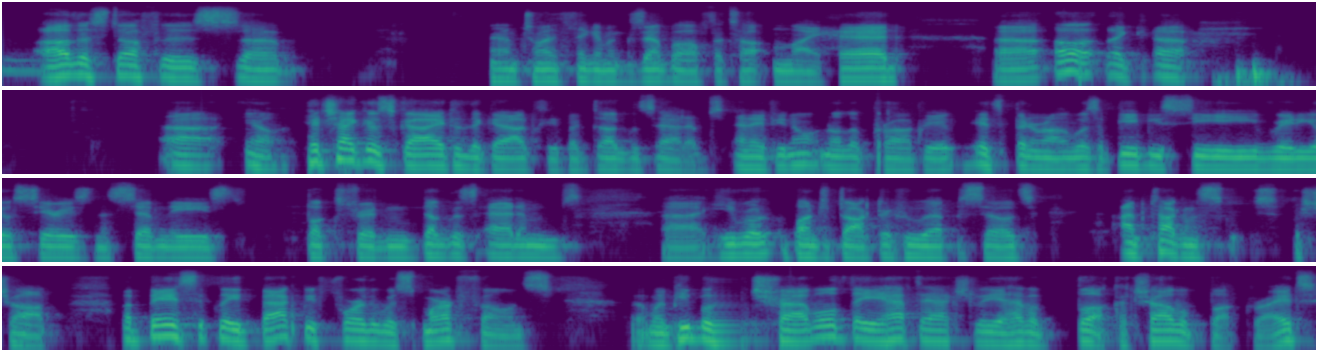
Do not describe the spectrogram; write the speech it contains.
Mm. Other stuff is, uh, I'm trying to think of an example off the top of my head. Uh, oh, like, uh, uh, you know, Hitchhiker's Guide to the Galaxy by Douglas Adams. And if you don't know the property, it's been around. It was a BBC radio series in the 70s, books written. Douglas Adams uh, he wrote a bunch of Doctor Who episodes. I'm talking shop, but basically, back before there was smartphones, when people traveled, they have to actually have a book, a travel book, right?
